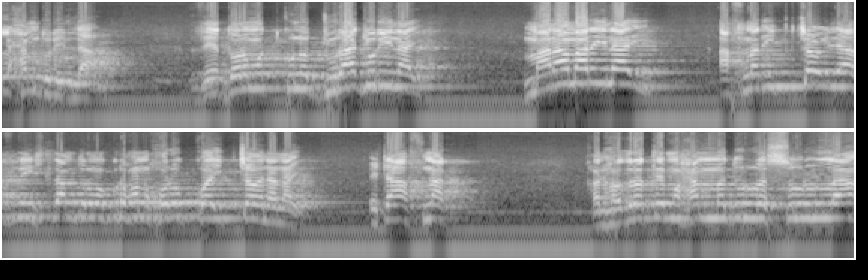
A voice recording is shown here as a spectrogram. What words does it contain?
আলহামদুলিল্লাহ। যে ধর্মত কোনো জুরাজুরি নাই, মারামারি নাই, আপনার ইচ্ছা হইলে আপনি ইসলাম ধর্ম গ্রহণ করুক, কয় ইচ্ছা হয় না নাই। এটা আপনার। কারণ হজরতে মোহাম্মদুর রসুল্লাহ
